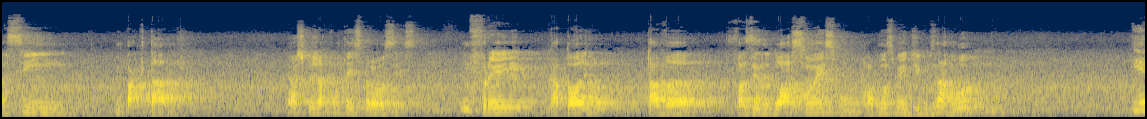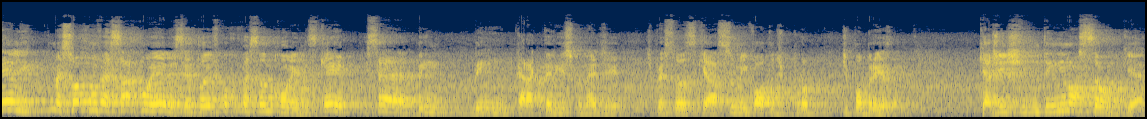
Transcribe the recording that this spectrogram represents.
assim impactado. Eu acho que eu já contei isso para vocês. Um frei católico estava fazendo doações com alguns mendigos na rua e ele começou a conversar com eles, sentou e ficou conversando com eles. Que isso é bem, bem característico né, de, de pessoas que assumem volta de, de pobreza, que a gente não tem nem noção do que é.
